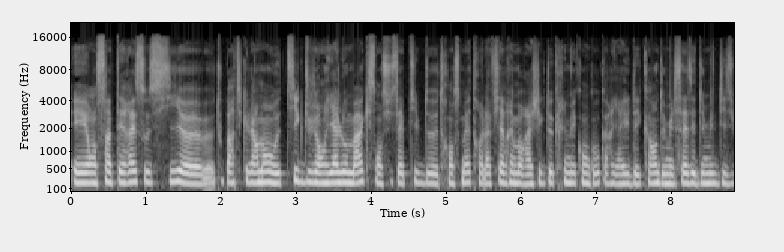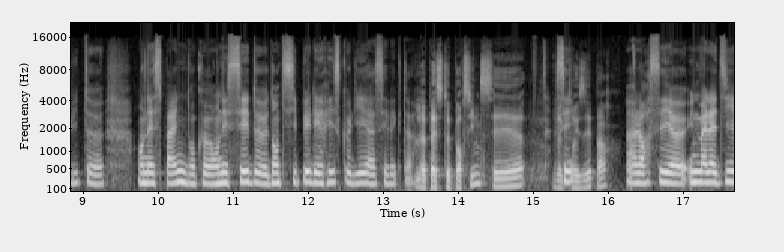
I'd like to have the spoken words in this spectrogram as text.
Et on s'intéresse aussi euh, tout particulièrement aux tiques du genre Yaloma qui sont susceptibles de transmettre la fièvre hémorragique de Crimée-Congo, car il y a eu des cas en 2016 et 2018 euh, en Espagne. Donc euh, on essaie d'anticiper les risques liés à ces vecteurs. La peste porcine, c'est vectorisé par alors c'est une maladie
